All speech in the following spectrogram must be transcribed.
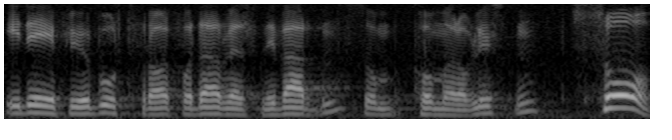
idet jeg flyr bort fra fordervelsen i verden, som kommer av lysten. Så,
